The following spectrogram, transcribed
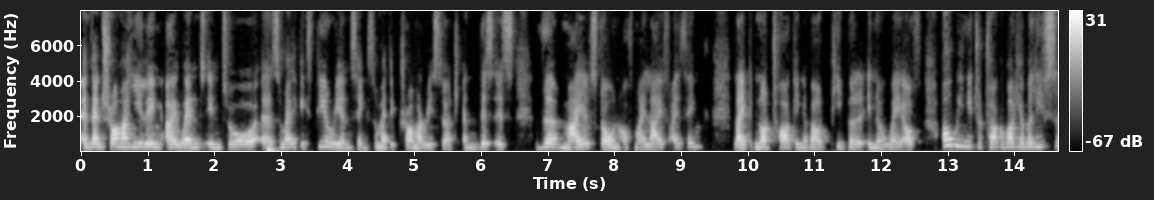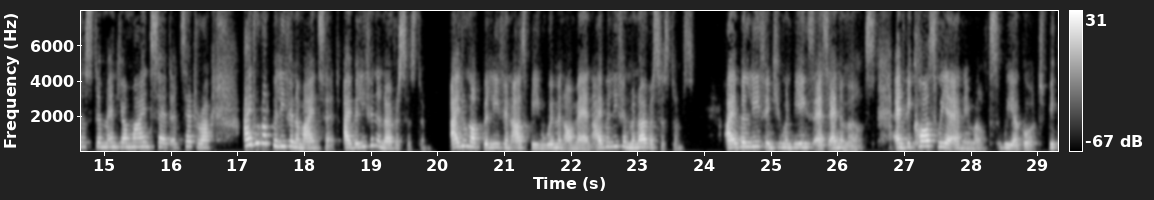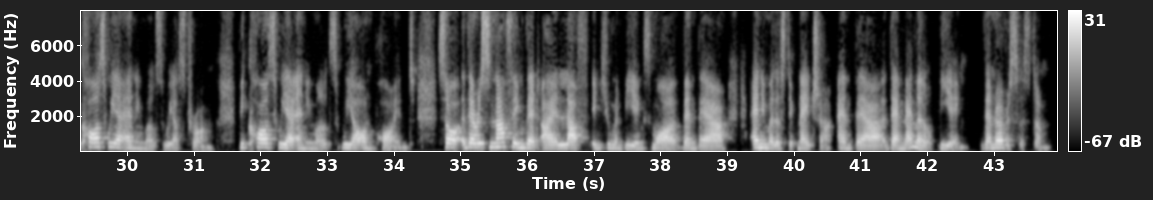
And then trauma healing, I went into uh, somatic experiencing, somatic trauma research. And this is the milestone of my life, I think. Like not talking about people in a way of, oh, we need to talk about your belief system and your mindset, etc. I do not believe in a mindset. I believe in a nervous system. I do not believe in us being women or men. I believe in nervous systems. I believe in human beings as animals. And because we are animals, we are good. Because we are animals, we are strong. Because we are animals, we are on point. So there is nothing that I love in human beings more than their animalistic nature and their, their mammal being, their nervous system.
